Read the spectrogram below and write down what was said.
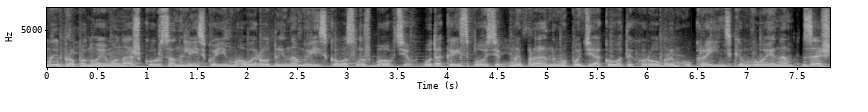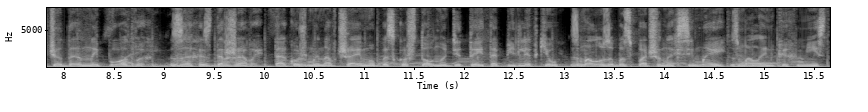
Ми пропонуємо наш курс англійської мови родинам військовослужбовців. У такий спосіб ми прагнемо подякувати хоробрим українським воїнам за щоденний подвиг, захист держави. Також ми навчаємо безкоштовно дітей та підлітків з малозабезпечених сімей з маленьких міст.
